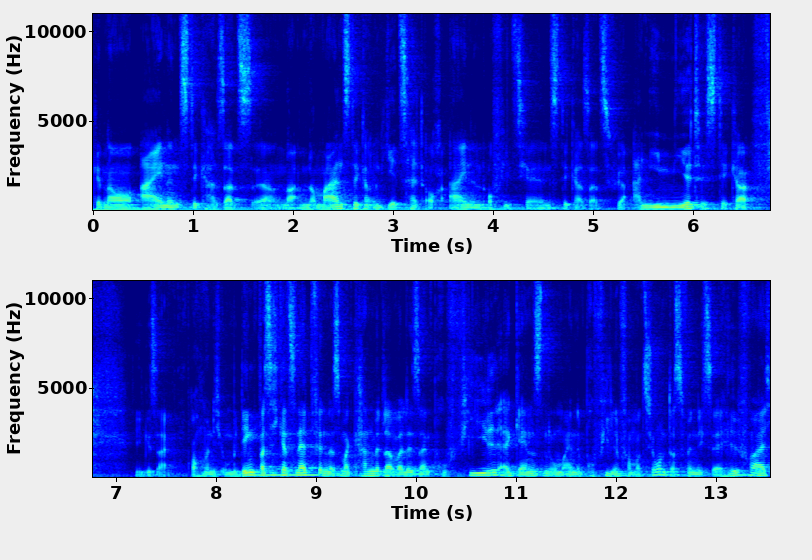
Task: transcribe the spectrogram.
genau einen Stickersatz, äh, einen normalen Sticker und jetzt halt auch einen offiziellen Stickersatz für animierte Sticker. Wie gesagt, braucht man nicht unbedingt. Was ich ganz nett finde, ist, man kann mittlerweile sein Profil ergänzen um eine Profilinformation. Das finde ich sehr hilfreich.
